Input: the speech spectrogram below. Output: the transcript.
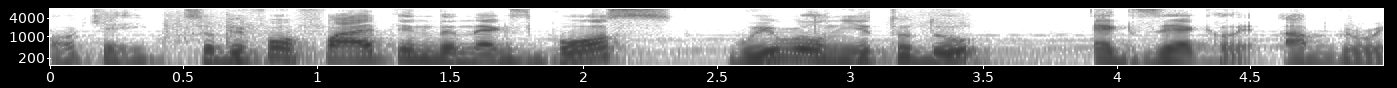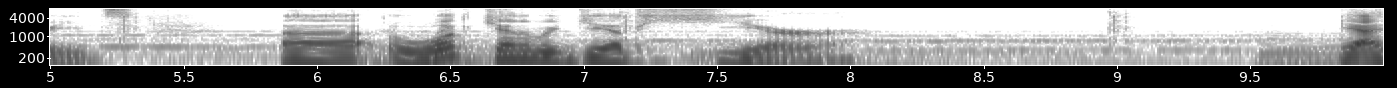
Okay. So before fighting the next boss, we will need to do exactly upgrades. Uh, what can we get here? Yeah, I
